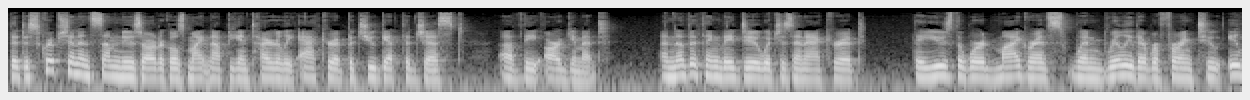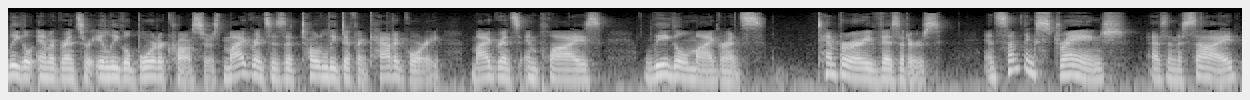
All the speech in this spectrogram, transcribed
the description in some news articles might not be entirely accurate, but you get the gist of the argument. Another thing they do, which is inaccurate, they use the word migrants when really they're referring to illegal immigrants or illegal border crossers. Migrants is a totally different category. Migrants implies legal migrants, temporary visitors. And something strange as an aside,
